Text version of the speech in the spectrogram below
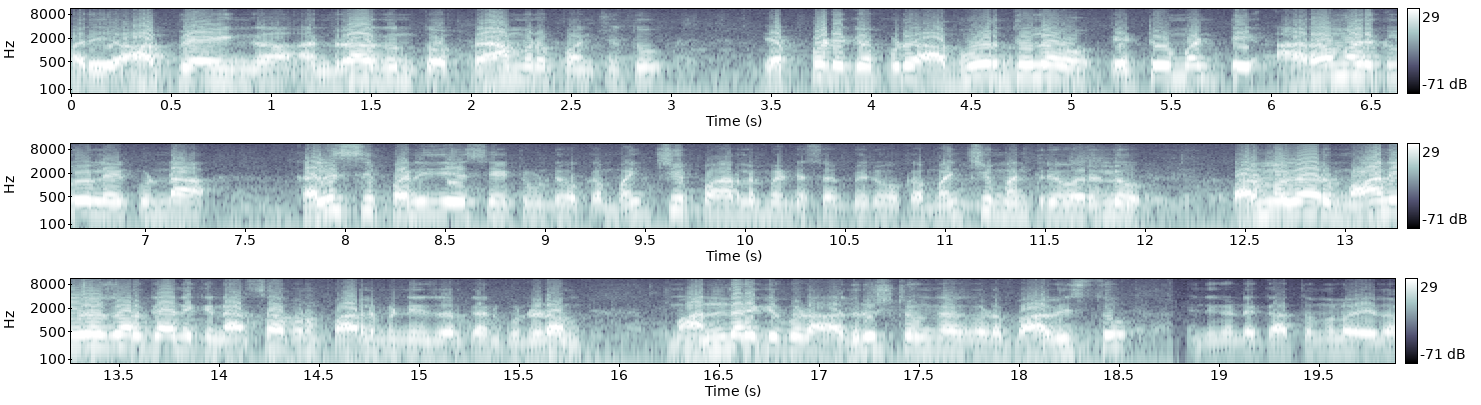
మరి ఆప్యాయంగా అనురాగంతో ప్రేమను పంచుతూ ఎప్పటికప్పుడు అభివృద్ధిలో ఎటువంటి అరమరికలు లేకుండా కలిసి పనిచేసేటువంటి ఒక మంచి పార్లమెంటు సభ్యులు ఒక మంచి మంత్రివర్యులు వర్మ గారు మా నియోజకవర్గానికి నరసాపురం పార్లమెంట్ నియోజకవర్గానికి ఉండడం మా అందరికీ కూడా అదృష్టంగా కూడా భావిస్తూ ఎందుకంటే గతంలో ఏదో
